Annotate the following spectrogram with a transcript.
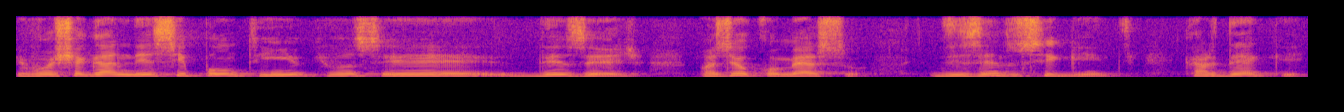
eu vou chegar nesse pontinho que você deseja, mas eu começo dizendo o seguinte: Kardec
